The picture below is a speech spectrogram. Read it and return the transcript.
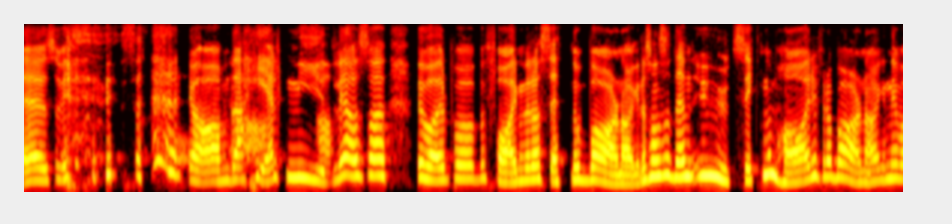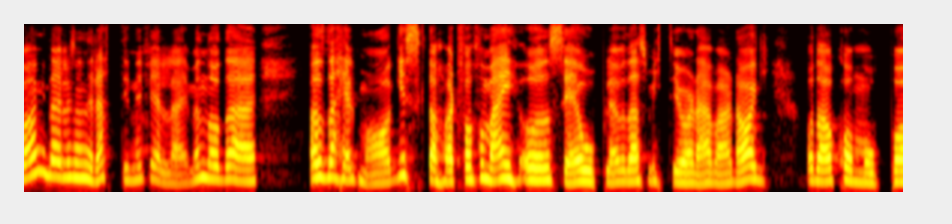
Eh, så vi Ja, men det er helt nydelig. Altså, vi var på befaring der og har sett noen barnehager og sånn, så den utsikten de har fra barnehagen i Vang, det er liksom rett inn i fjellheimen, og det er Altså, det er helt magisk, da, i hvert fall for meg, å se og oppleve det som ikke gjør det hver dag. Og da å komme opp på,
